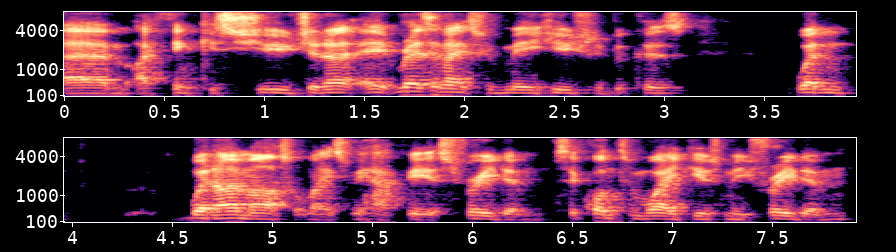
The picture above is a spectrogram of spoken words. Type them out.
Um, I think is huge, and uh, it resonates with me hugely because when when I'm asked what makes me happy, it's freedom. So quantum way gives me freedom,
